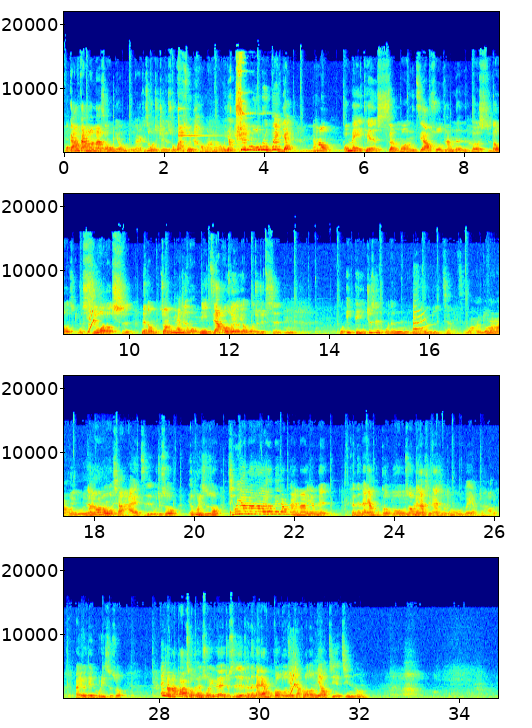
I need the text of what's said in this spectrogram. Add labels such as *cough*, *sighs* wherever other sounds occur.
我刚当妈妈的时候我没有母奶，可是我就觉得说我要做一个好妈妈，我一定要全母乳喂养。然后我每一天什么你只要说他能喝屎都我我屎我都吃那种状态，就是我你只要跟我说有用我就去吃。嗯我一滴就是我的奶量就是这样子。哇，很多妈妈会因为。然后我小孩子，我就说，护理师说，请问要让他喝配方奶吗？因为奶可能奶量不够多。我说没关系，没关系，我就母乳喂养就好了。然后有一天护理师说，哎，妈妈不好意思，我跟你说，因为就是可能奶量不够多，所以小朋友都尿结晶哦。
